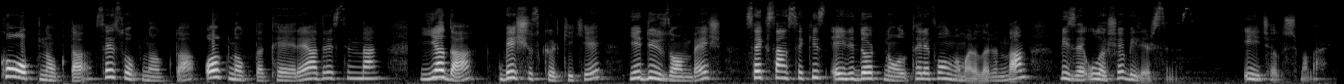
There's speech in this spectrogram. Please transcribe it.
koop.sesop.org.tr adresinden ya da 542 715 88 54 nolu telefon numaralarından bize ulaşabilirsiniz. İyi çalışmalar.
